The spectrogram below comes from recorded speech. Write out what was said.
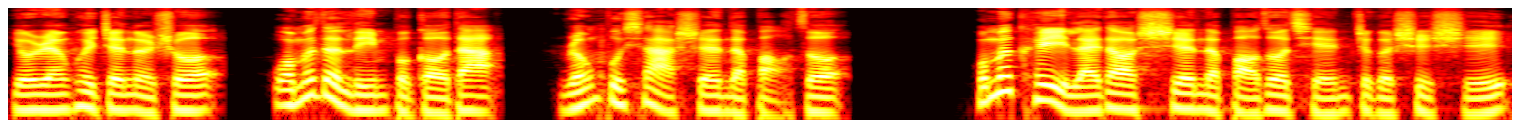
有人会争论说，我们的灵不够大，容不下施恩的宝座。我们可以来到施恩的宝座前，这个事实，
